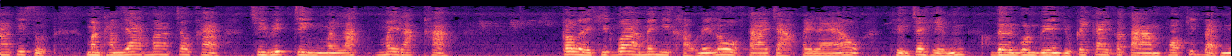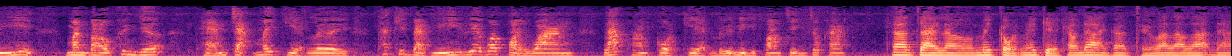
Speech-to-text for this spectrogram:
มากที่สุด มันทำยากมากเจ้าค่ะ ชีวิตจริงมันรักไม่รักค่ะ ก็เลยคิดว่าไม่มีเขาในโลกตายจากไปแล้ว ถึงจะเห็นเดินวนเวียนอยู่ใกล้ ๆ ก็ตาม พอคิดแบบนี้มันเบาขึ้นเยอะ แถมจะไม่เกลียดเลย ถ้าคิดแบบนี้เรียกว่าปล่อยวางละความโกรธเกลียดหรือหนีความจริงเจ้าคะถ้าใจเราไม่โกรธไม่เกลียดเขาได้ก็ถือว่าเราละได้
